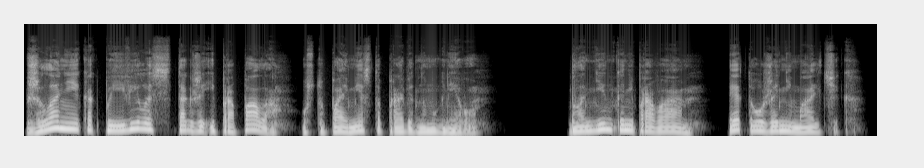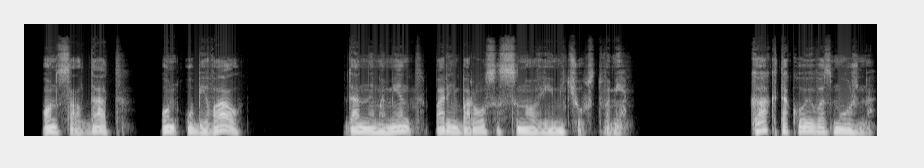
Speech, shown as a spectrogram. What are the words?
Желание как появилось, так же и пропало, уступая место праведному гневу. Блондинка не права. Это уже не мальчик. Он солдат. Он убивал. В данный момент парень боролся с сыновьими чувствами. Как такое возможно?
